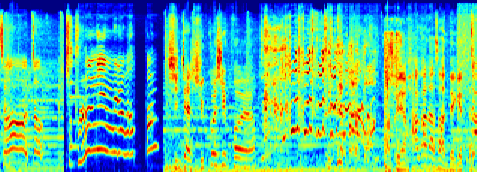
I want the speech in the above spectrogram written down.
저저 저 블루님이랑 합방? 진짜 죽고 싶어요? 아 그냥 화가 나서 안 되겠다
